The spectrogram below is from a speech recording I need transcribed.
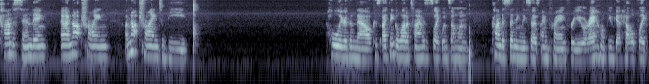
condescending, and I'm not trying. I'm not trying to be holier than thou because I think a lot of times it's like when someone condescendingly says, I'm praying for you or I hope you get help. Like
